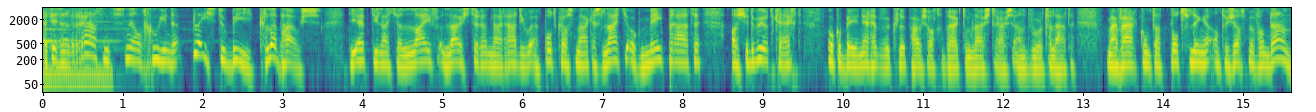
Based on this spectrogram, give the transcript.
Het is een razendsnel groeiende place to be, Clubhouse. Die app die laat je live luisteren naar radio- en podcastmakers. Laat je ook meepraten als je de beurt krijgt. Ook op BNR hebben we Clubhouse al gebruikt om luisteraars aan het woord te laten. Maar waar komt dat plotselinge enthousiasme vandaan?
